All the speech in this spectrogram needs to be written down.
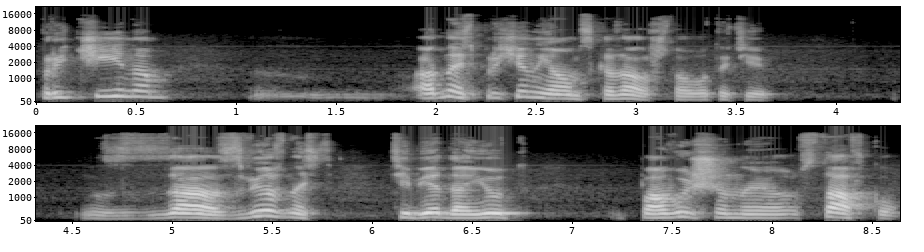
причинам. Одна из причин, я вам сказал, что вот эти за звездность тебе дают повышенную ставку.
